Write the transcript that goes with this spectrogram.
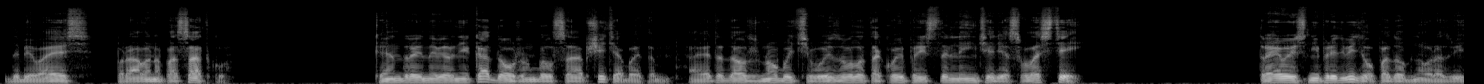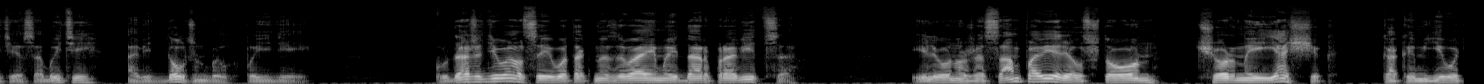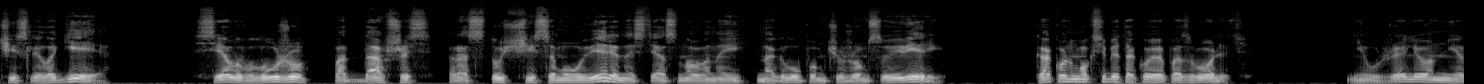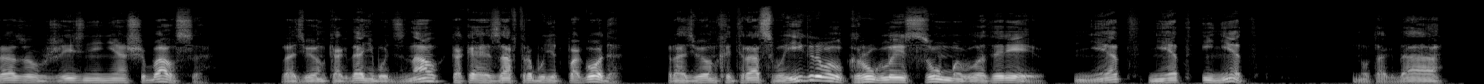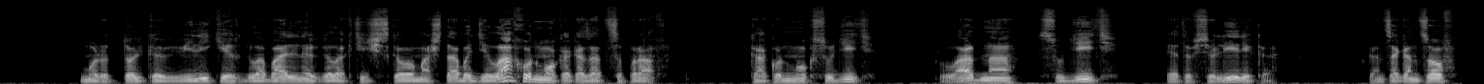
добиваясь права на посадку. Кендрей наверняка должен был сообщить об этом, а это, должно быть, вызвало такой пристальный интерес властей. Тревис не предвидел подобного развития событий, а ведь должен был, по идее. Куда же девался его так называемый дар провидца? Или он уже сам поверил, что он черный ящик, как им его числила Гея, сел в лужу, поддавшись растущей самоуверенности, основанной на глупом чужом суеверии? Как он мог себе такое позволить? Неужели он ни разу в жизни не ошибался? Разве он когда-нибудь знал, какая завтра будет погода? Разве он хоть раз выигрывал круглые суммы в лотерею? Нет, нет и нет. Ну тогда, может, только в великих глобальных галактического масштаба делах он мог оказаться прав? Как он мог судить? Ладно, судить — это все лирика конце концов,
